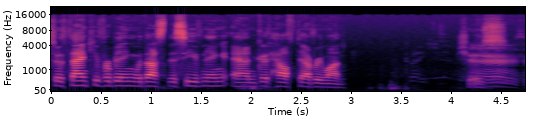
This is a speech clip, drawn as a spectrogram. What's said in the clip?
So thank you for being with us this evening and good health to everyone. Cheers. Cheers.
